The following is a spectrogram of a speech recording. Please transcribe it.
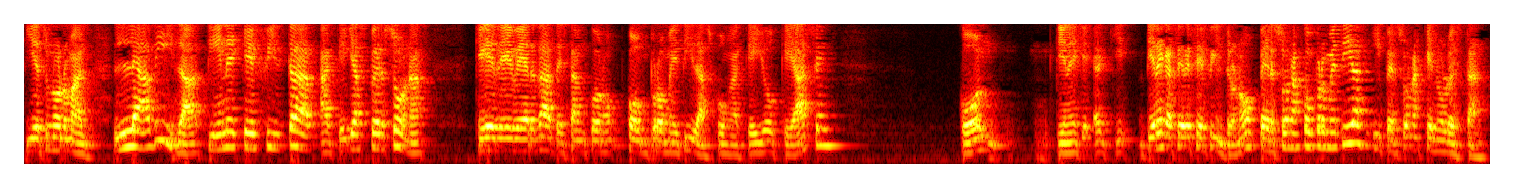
y es normal. La vida tiene que filtrar a aquellas personas que de verdad están comprometidas con aquello que hacen con tiene que, tiene que hacer ese filtro, ¿no? Personas comprometidas y personas que no lo están.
